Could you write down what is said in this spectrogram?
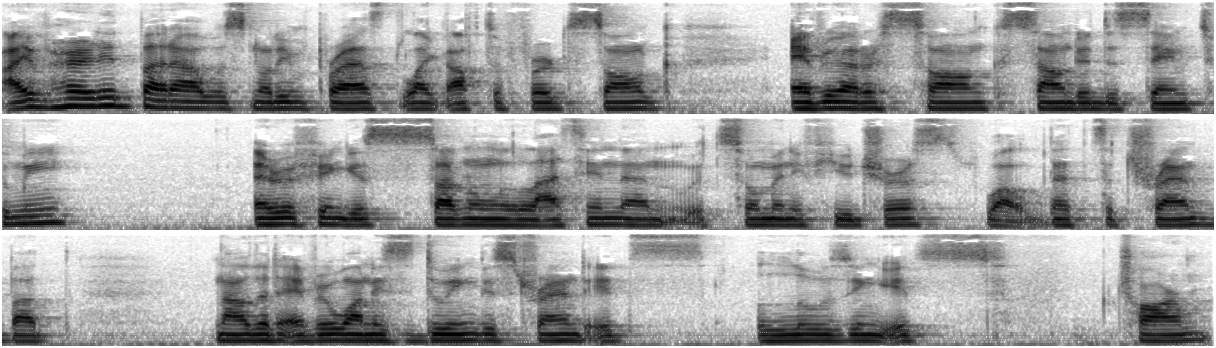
i've heard it but i was not impressed. Like after first song every other song sounded the same to me everything is suddenly latin and with so many futures well that's a trend but now that everyone is doing this trend, it's losing its charm.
